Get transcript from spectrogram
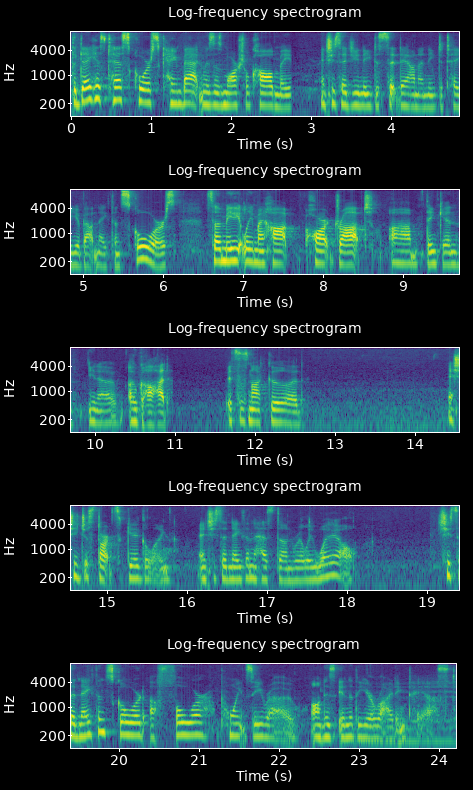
The day his test scores came back, Mrs. Marshall called me and she said, You need to sit down. I need to tell you about Nathan's scores. So immediately my hot heart dropped, um, thinking, you know, oh God, this is not good. And she just starts giggling. And she said, Nathan has done really well. She said, Nathan scored a 4.0 on his end of the year writing test.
